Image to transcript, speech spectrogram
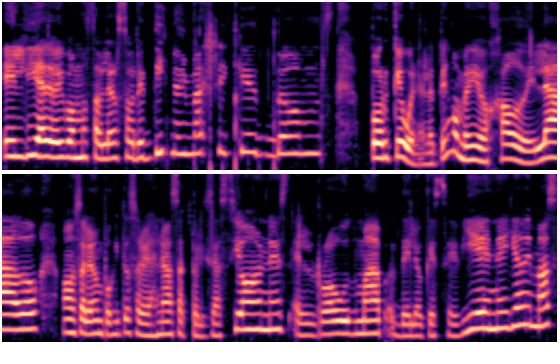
El día de hoy vamos a hablar sobre Disney Magic Kingdoms porque bueno, lo tengo medio dejado de lado. Vamos a hablar un poquito sobre las nuevas actualizaciones, el roadmap de lo que se viene. Y además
